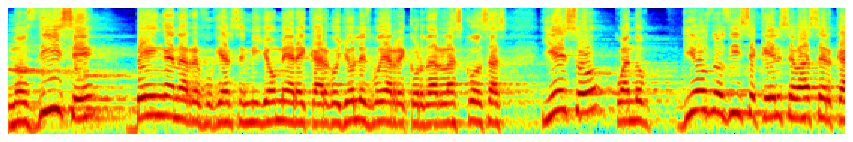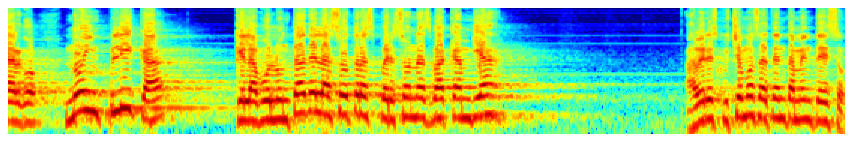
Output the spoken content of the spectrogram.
nos dice, vengan a refugiarse en mí, yo me haré cargo, yo les voy a recordar las cosas. Y eso, cuando Dios nos dice que Él se va a hacer cargo, no implica que la voluntad de las otras personas va a cambiar. A ver, escuchemos atentamente eso.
